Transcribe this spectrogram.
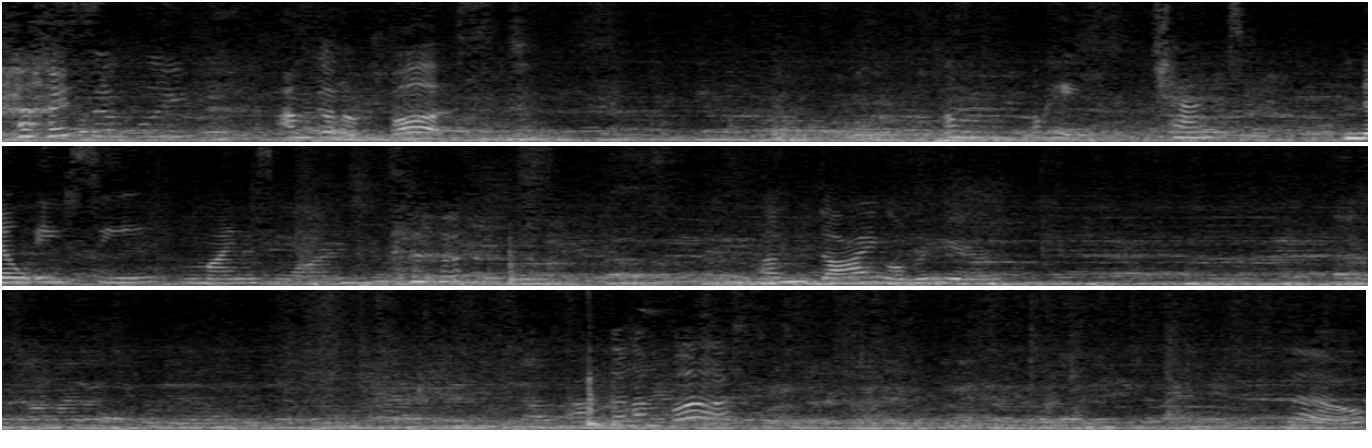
I simply, I'm gonna bust. Chat, no AC, minus one. I'm dying over here. I'm gonna bust. So.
